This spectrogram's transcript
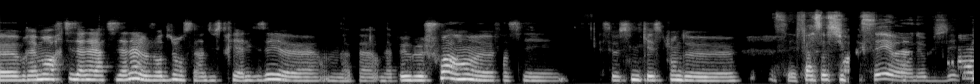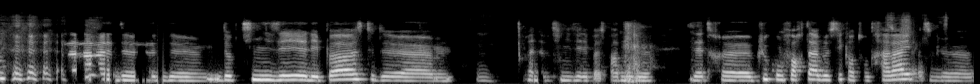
euh, vraiment artisanal, artisanal. Aujourd'hui, on s'est industrialisé. on n'a pas, on n'a pas eu le choix. hein. Enfin, c'est, c'est aussi une question de, C'est face au succès, on est obligé. de, de- d'optimiser les postes, de, euh, d'optimiser les postes, pardon, d'être plus confortable aussi quand on travaille parce que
